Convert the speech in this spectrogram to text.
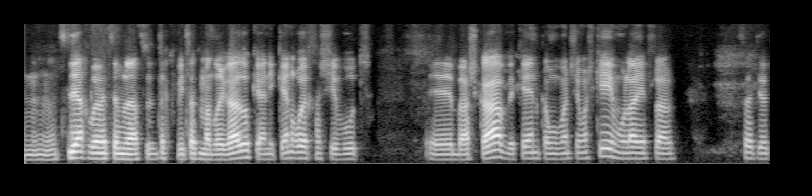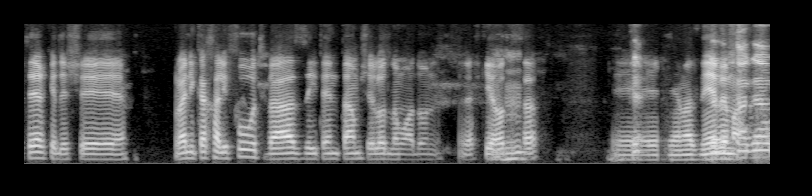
נצליח בעצם לעשות את הקפיצת מדרגה הזו, כי אני כן רואה חשיבות אה, בהשקעה, וכן, כמובן שמשקיעים, אולי אפשר קצת יותר כדי שאולי ניקח אליפות, ואז זה ייתן טעם של עוד למועדון להשקיע עוד קצת. כן. אז נהיה במה. דרך אגב,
